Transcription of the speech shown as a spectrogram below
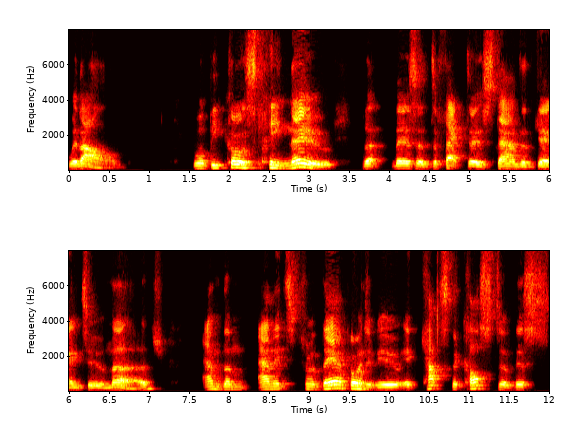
with ARM? Well, because they know that there's a de facto standard going to emerge, and the, and it's from their point of view, it cuts the cost of this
